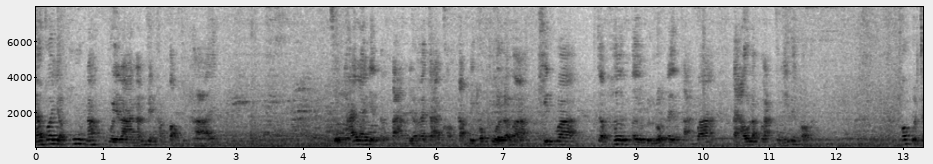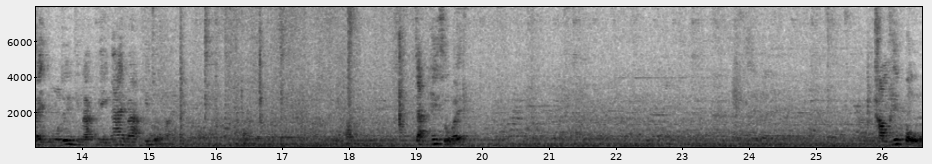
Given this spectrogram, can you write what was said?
แล้วก็อย่าพูดนะเวลานั้นเป็นคำตอบสุดท้าย สุดท้ายรายละเอียดต่าง ๆ เดี๋ยวอาจารย์ขอกลับไปทบทวนแล้วมาคิดว่า จะเพิ่มเติมหรือลดอะไรต่างๆบ้าง แต่เอาหลักๆ ตรงนี้ไปก่อนเพราะหัวใจจริงๆจริงๆนะมีง่ายมากที่จดหมายจัดให้สวย ทำให้โปร่ง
